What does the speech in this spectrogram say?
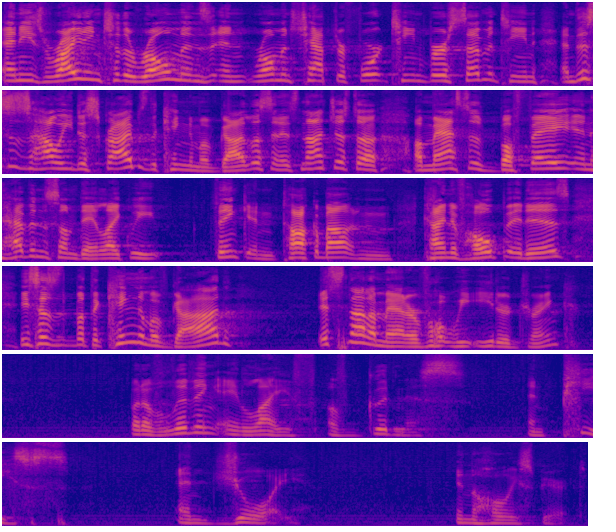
and he's writing to the Romans in Romans chapter 14, verse 17. And this is how he describes the kingdom of God. Listen, it's not just a, a massive buffet in heaven someday like we think and talk about and kind of hope it is. He says, but the kingdom of God, it's not a matter of what we eat or drink, but of living a life of goodness and peace and joy in the Holy Spirit.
